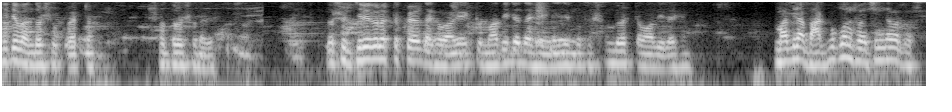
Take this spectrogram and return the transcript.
নিতে পারেন দর্শক একটা সতেরোশো টাকা। দর্শক জিরেগুলো একটা পেয়ার দেখাবো। আগে একটু মাদিটা দেখেন এই যে কত সুন্দর একটা মাদি দেখেন। মাদিরা ভাগবো কোন সময় চিন্তা করতেছে।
